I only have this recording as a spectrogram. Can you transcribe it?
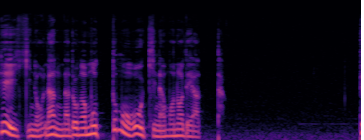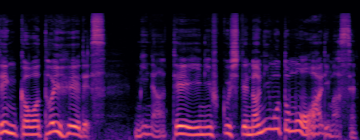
兵器の乱などが最も大きなものであった。天下は太平です。皆定位に服して何事もありません。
